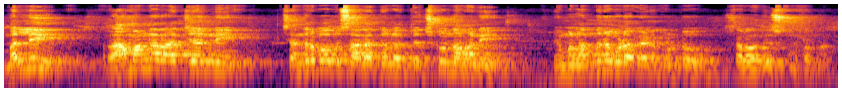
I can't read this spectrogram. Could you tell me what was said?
మళ్ళీ రామన్న రాజ్యాన్ని చంద్రబాబు సారథ్యంలో తెచ్చుకుందామని మిమ్మల్ని అందరూ కూడా వేడుకుంటూ సెలవు తీసుకుంటున్నాను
